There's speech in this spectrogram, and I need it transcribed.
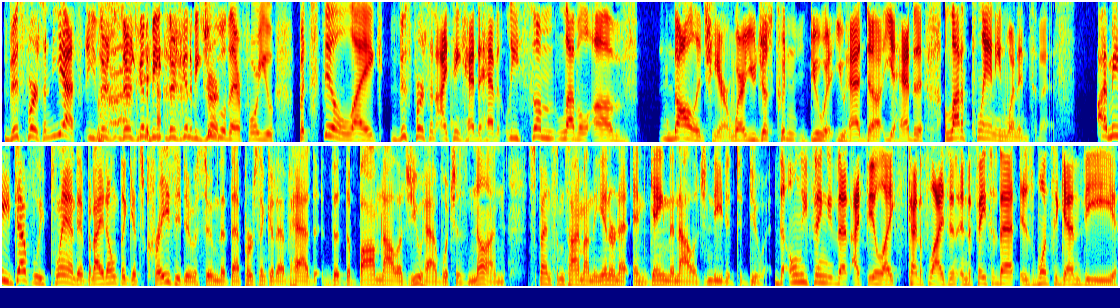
This person, yes, there's there's gonna be there's gonna be Sure. Google there for you, but still, like this person, I think had to have at least some level of knowledge here where you just couldn't do it you had to you had to a lot of planning went into this I mean, he definitely planned it, but I don't think it's crazy to assume that that person could have had the, the bomb knowledge you have, which is none, spend some time on the internet and gain the knowledge needed to do it. the only thing that i feel like kind of flies in, in the face of that is once again the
